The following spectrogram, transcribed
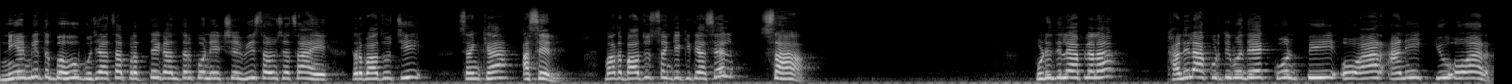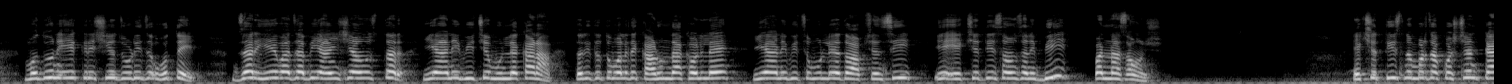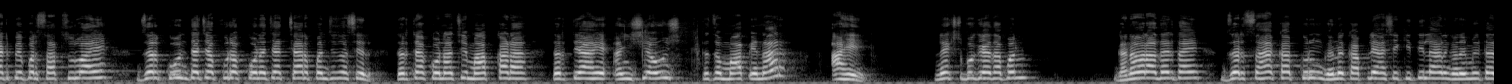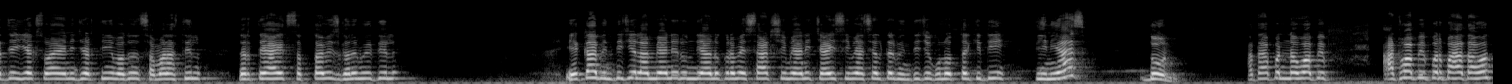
नियमित बहुभुजाचा प्रत्येक अंतरकोन एकशे वीस अंशाचा आहे तर बाजूची संख्या असेल. मग आता बाजूची संख्या किती असेल? सहा. पुढे दिलं आपल्याला खालील आकृतीमध्ये कोण पी ओ आर आणि क्यू ओ आर मधून एक रेषीय जोडी होते. जर ए वजा बी ऐंशी अंश तर ए आणि बीचे मूल्य काढा. तर इथं तुम्हाला ते काढून दाखवलेलं आहे. ए आणि बीचं मूल्य येतं ऑप्शन सी ए एकशे तीस अंश आणि बी पन्नास अंश. एकशे तीस नंबरचा क्वेश्चन टॅट पेपर सात सुरू आहे. जर कोण त्याच्या पूरक कोणाच्या चार पंचवीस असेल तर त्या कोणाचे माप काढा. तर ते आहे ऐंशी अंश. त्याचं माप येणार आहे. नेक्स्ट बघूयात आपण. घनावर आधारित आहे. जर सहा काप करून घन कापले असे किती लहान घन मिळतात? जे एक्स वाय आणि जर तिन्ही बाजून समान असतील तर ते आहेत सत्तावीस घन मिळतील. एका भिंतीची लांबी आणि रुंदी अनुक्रमे साठ सेमी आणि चाळीस सीमी असेल तर भिंतीचे गुणोत्तर किती? तीन यास दोन. आता आपण नववा पेप आठवा पेपर पाहत आहोत.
